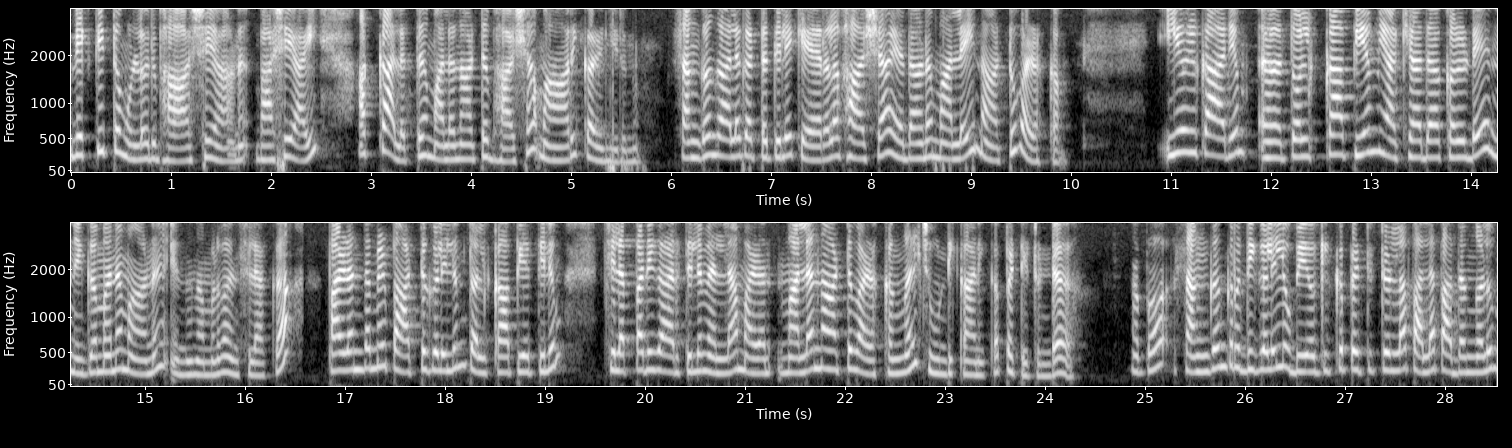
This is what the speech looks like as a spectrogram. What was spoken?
വ്യക്തിത്വമുള്ള ഒരു ഭാഷയാണ് ഭാഷയായി അക്കാലത്ത് മലനാട്ട് ഭാഷ മാറിക്കഴിഞ്ഞിരുന്നു. സംഘം കാലഘട്ടത്തിലെ കേരള ഭാഷ ഏതാണ്? മലൈ നാട്ടുവഴക്കം ഈ ഒരു കാര്യം തൊൽക്കാപ്യം വ്യാഖ്യാതാക്കളുടെ നിഗമനമാണ് എന്ന് നമ്മൾ മനസ്സിലാക്കുക. പഴന്തമിഴ് പാട്ടുകളിലും തൊൽക്കാപ്യത്തിലും ചിലപ്പതികാരത്തിലും എല്ലാം മഴ മലനാട്ട് വഴക്കങ്ങൾ ചൂണ്ടിക്കാണിക്കപ്പെട്ടിട്ടുണ്ട്. അപ്പോൾ സംഘം കൃതികളിൽ ഉപയോഗിക്കപ്പെട്ടിട്ടുള്ള പല പദങ്ങളും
